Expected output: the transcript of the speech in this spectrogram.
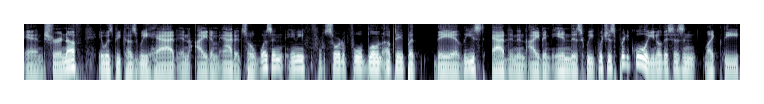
And sure enough it was because we had an item added. So it wasn't any sort of full-blown update but they at least added an item in this week which is pretty cool. You know this isn't like the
